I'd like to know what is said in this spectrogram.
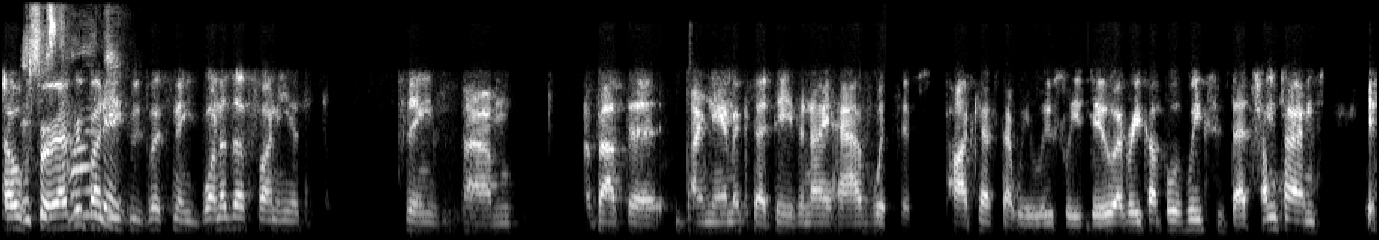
So It's for everybody who's listening, one of the funniest things um, about the dynamic that Dave and I have with this podcast that we loosely do every couple of weeks is that sometimes if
